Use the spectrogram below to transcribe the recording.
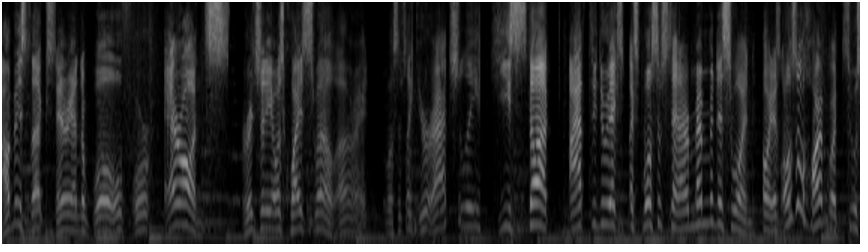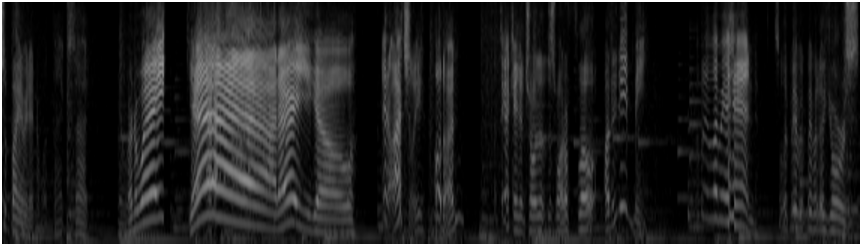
I'll be stuck staring at the wall for Aarons. Originally, I was quite swell. Alright. Well, seems like you're actually... He's stuck. I have to do ex explosive stand. I remember this one. Oh, there's also hard but suicide by the way. What the heck is that? Run away. Yeah, there you go. You know, actually, hold on. I think I can control this water flow underneath me. Let me, let me a hand. So let me, let me, let yours.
